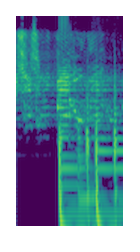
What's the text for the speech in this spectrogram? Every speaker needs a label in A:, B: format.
A: bitches.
